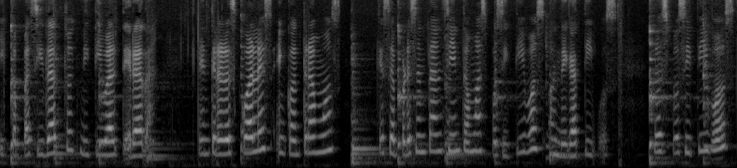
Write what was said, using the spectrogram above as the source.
y capacidad cognitiva alterada, entre los cuales encontramos que se presentan síntomas positivos o negativos. Los positivos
